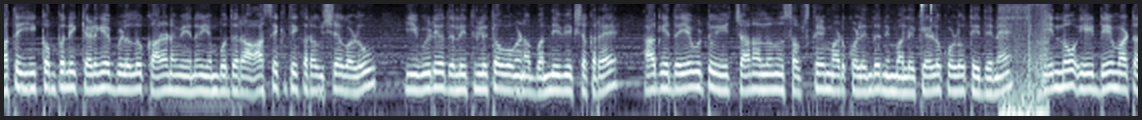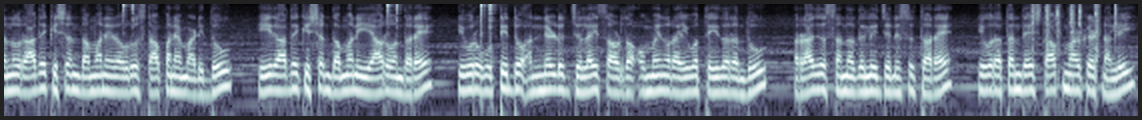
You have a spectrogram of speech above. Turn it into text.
ಮತ್ತು ಈ ಕಂಪನಿ ಕೆಳಗೆ ಬೀಳಲು ಕಾರಣವೇನು ಎಂಬುದರ ಆಸಕ್ತಿಕರ ವಿಷಯಗಳು ಈ ವಿಡಿಯೋದಲ್ಲಿ ತಿಳಿತಾ ಹೋಗೋಣ. ಬನ್ನಿ ವೀಕ್ಷಕರೇ. ಹಾಗೆ ದಯವಿಟ್ಟು ಈ ಚಾನಲನ್ನು ಸಬ್ಸ್ಕ್ರೈಬ್ ಮಾಡಿಕೊಳ್ಳೆಂದು ನಿಮ್ಮಲ್ಲಿ ಕೇಳಿಕೊಳ್ಳುತ್ತಿದ್ದೇನೆ. ಇನ್ನು ಈ ಡಿಮಾರ್ಟನ್ನು ರಾಧಾಕಿಶನ್ ದಮನಿರವರು ಸ್ಥಾಪನೆ ಮಾಡಿದ್ದು ಈ ರಾಧಾಕಿಶನ್ ದಮನಿ ಯಾರು ಅಂದರೆ, ಇವರು ಹುಟ್ಟಿದ್ದು ಹನ್ನೆರಡು ಜುಲೈ ಸಾವಿರದ ಒಂಬೈನೂರ ಐವತ್ತೈದರಂದು ರಾಜಸ್ಥಾನದಲ್ಲಿ ಜನಿಸುತ್ತಾರೆ. ಇವರ ತಂದೆ ಸ್ಟಾಕ್ ಮಾರ್ಕೆಟ್ನಲ್ಲಿ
